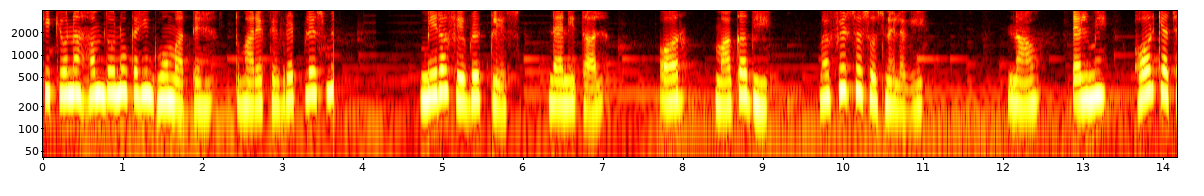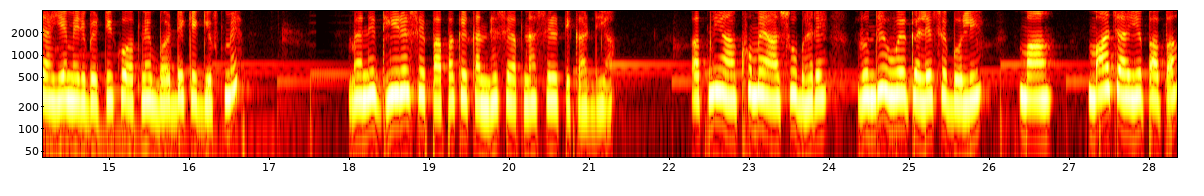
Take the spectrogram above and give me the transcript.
कि क्यों ना हम दोनों कहीं घूम आते हैं। तुम्हारे फेवरेट प्लेस में? मेरा फेवरेट प्लेस नैनीताल। और माँ का भी। मैं फिर से सोचने लगी। नाउ टेल मी और क्या चाहिए मेरी बेटी को अपने बर्थडे के गिफ्ट में? मैंने धीरे से पापा के कंधे से अपना सिर टिका दिया। अपनी आँखों में आँसू भरे, रुंधे हुए गले से बोली, माँ माँ चाहिए पापा,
